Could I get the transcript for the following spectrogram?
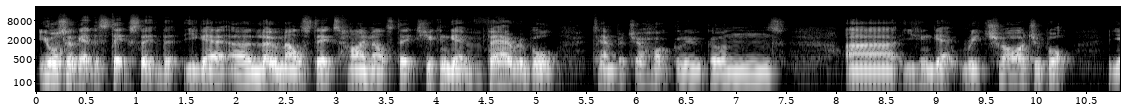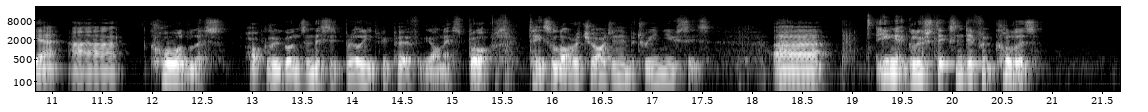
you also get the sticks that, that you get uh, low melt sticks, high melt sticks. You can get variable temperature hot glue guns. Uh, you can get rechargeable, yeah, uh, cordless hot glue guns, and this is brilliant to be perfectly honest, but takes a lot of recharging in between uses. Uh, you can get glue sticks in different colours.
